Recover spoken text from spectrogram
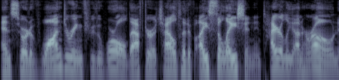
and sort of wandering through the world after a childhood of isolation entirely on her own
